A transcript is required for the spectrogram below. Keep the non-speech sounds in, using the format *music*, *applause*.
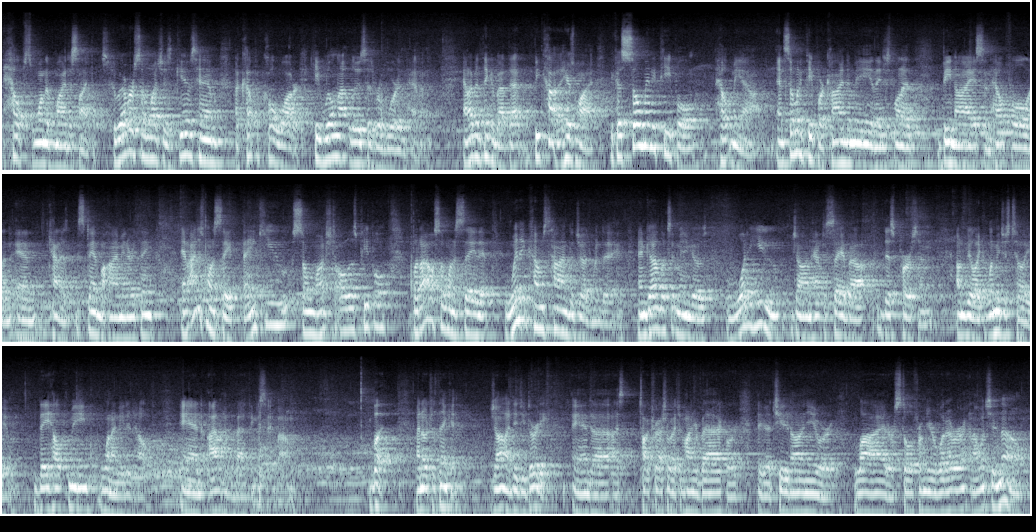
helps one of my disciples, whoever so much as gives him a cup of cold water, he will not lose his reward in heaven. And I've been thinking about that because, here's why. Because so many people help me out. And so many people are kind to me and they just want to be nice and helpful and, and kind of stand behind me and everything. And I just want to say thank you so much to all those people. But I also want to say that when it comes time to Judgment Day, and God looks at me and goes, What do you, John, have to say about this person? I'm going to be like, Let me just tell you, they helped me when I needed help. And I don't have a bad thing to say about them. But I know what you're thinking. John, I did you dirty. And uh, I talked trash about you behind your back, or maybe I cheated on you, or lied, or stole from you, or whatever. And I want you to know,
